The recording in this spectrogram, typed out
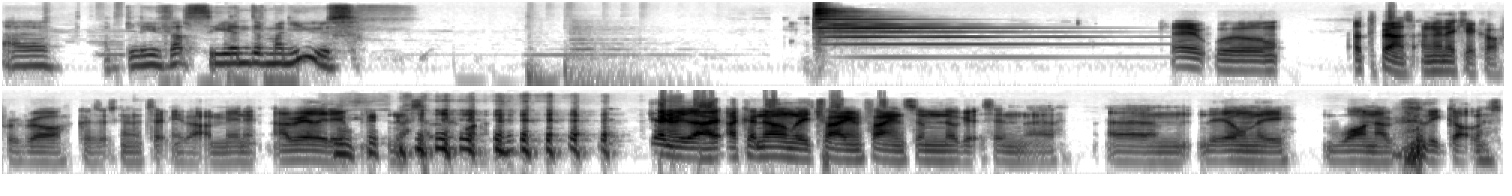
Uh, I believe that's the end of my news. Okay, well, uh, to be honest, I'm going to kick off with Raw because it's going to take me about a minute. I really do. necessarily want to. Generally, I, I can normally try and find some nuggets in there. Um, the only one I really got was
